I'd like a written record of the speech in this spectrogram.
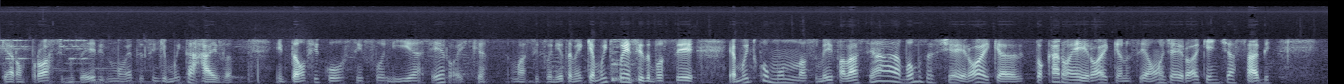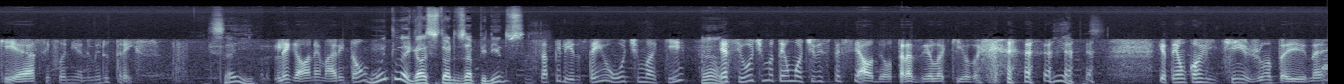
que eram próximos a ele, no momento assim de muita raiva. Então ficou Sinfonia Heróica, uma sinfonia também que é muito conhecida. Você é muito comum no nosso meio falar assim: "Ah, vamos assistir a Heróica, tocaram a Heróica, não sei aonde, a Heróica, a gente já sabe que é a Sinfonia número 3. Isso aí. Legal, né, Mário? Então. Muito legal essa história dos apelidos. Dos apelidos. Tem o último aqui. Ah. Esse último tem um motivo especial de eu trazê-lo aqui hoje. Porque tem um convitinho junto aí, né?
